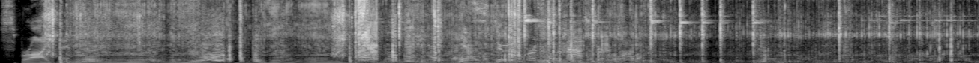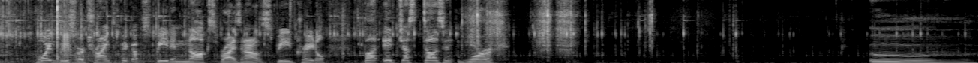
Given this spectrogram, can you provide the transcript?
Spryzen. It's student versus the master. Void Lucifer trying to pick up speed and knock Spryzen out of the speed cradle, but it just doesn't work. Ooh.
